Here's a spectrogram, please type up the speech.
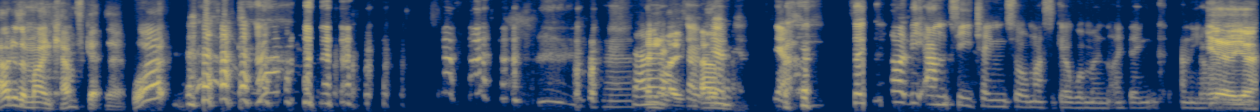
How did the Mein Kampf get there? What? Anyway, So, um, yeah, yeah. So she's like the anti-chainsaw massacre woman, I think. Annie Hardy. Yeah, yeah,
